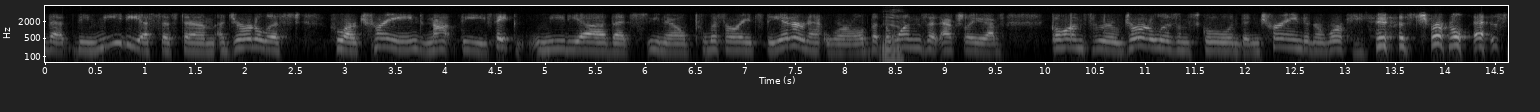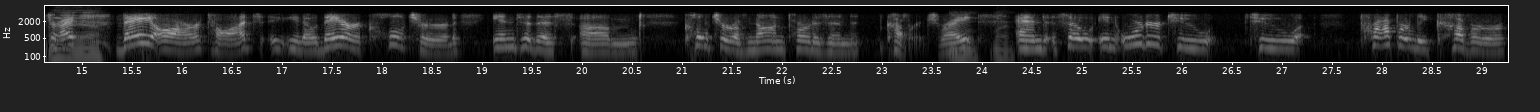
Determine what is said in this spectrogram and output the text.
that the media system, a journalist who are trained, not the fake media that's you know proliferates the internet world, but the Yeah. ones that actually have gone through journalism school and been trained and are working as journalists, Yeah, right? yeah. They are taught, you know, they are cultured into this um, culture of nonpartisan coverage, mm-hmm. right? right. And so, in order to to properly cover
